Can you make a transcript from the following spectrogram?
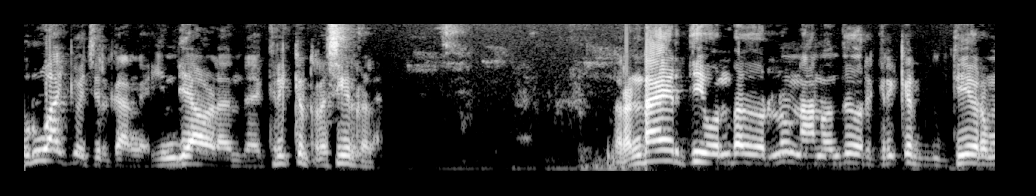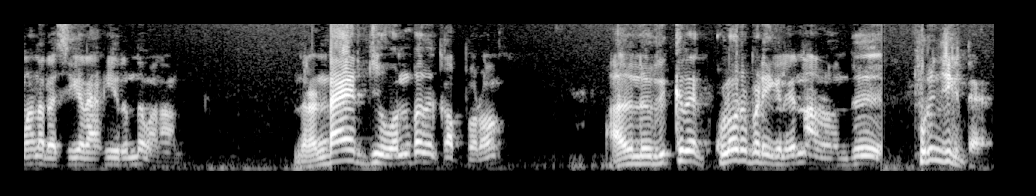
உருவாக்கி வச்சிருக்காங்க இந்தியாவோட இந்த கிரிக்கெட் ரசிகர்களை. ரெண்டாயிரத்தி ஒன்பது வரலும் நான் வந்து ஒரு கிரிக்கெட் தீவிரமான ரசிகராக இருந்தவன் நான். இந்த ரெண்டாயிரத்தி ஒன்பதுக்கு அப்புறம் அதில் இருக்கிற குளறுபடிகளை நான் வந்து புரிஞ்சுக்கிட்டேன்.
